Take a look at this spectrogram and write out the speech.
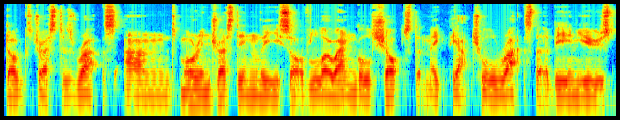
dogs dressed as rats, and more interestingly, sort of low angle shots that make the actual rats that are being used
